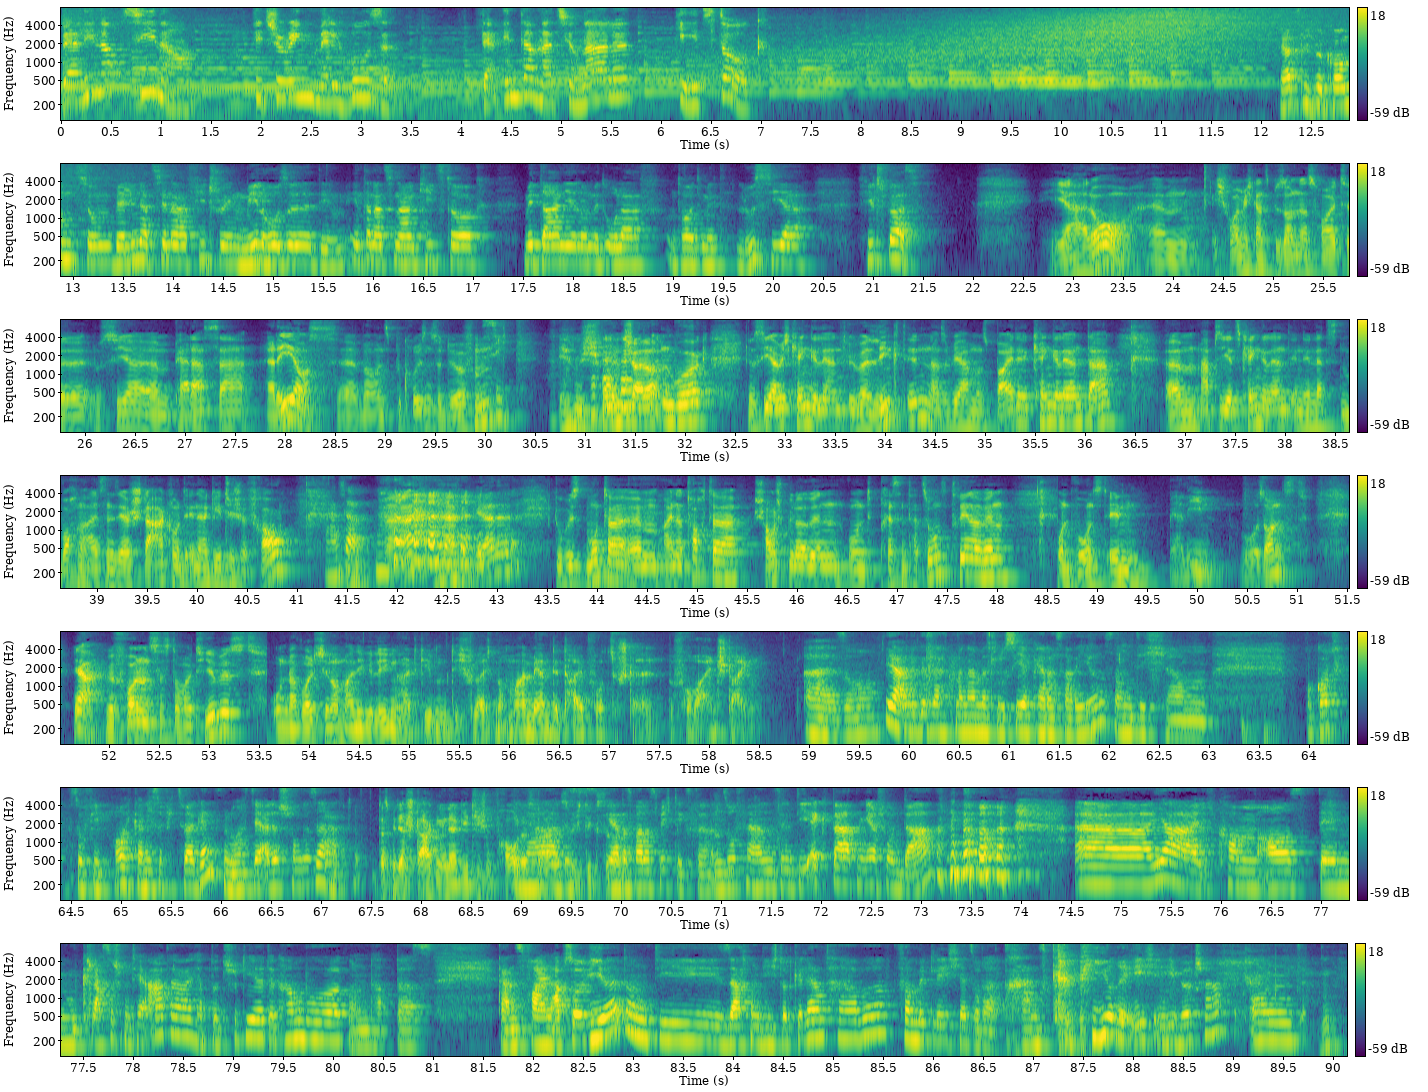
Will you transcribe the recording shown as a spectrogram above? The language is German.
Berliner Zina featuring Melhose, der internationale Kids Talk. Herzlich willkommen zum Berliner Zinner featuring Mehlhose, dem internationalen Kiez Talk mit Daniel und mit Olaf und heute mit Lucia. Viel Spaß! Ja, hallo. Ähm, ich freue mich ganz besonders, heute Lucia ähm, Peraza Rios äh, bei uns begrüßen zu dürfen. Sie. Im schönen Charlottenburg. Lucia habe ich kennengelernt über LinkedIn. Also wir haben uns beide kennengelernt da. Ähm, habe sie jetzt kennengelernt in den letzten Wochen als eine sehr starke und energetische Frau. Danke. Ja, gerne. Du bist Mutter ähm, einer Tochter, Schauspielerin und Präsentationstrainerin und wohnst in Berlin. Wo sonst? Ja, wir freuen uns, dass du heute hier bist und da wollte ich dir nochmal die Gelegenheit geben, dich vielleicht nochmal mehr im Detail vorzustellen, bevor wir einsteigen. Also, ja, wie gesagt, mein Name ist Lucia Perazarios und ich, ähm, oh Gott, so viel brauche ich gar nicht so viel zu ergänzen. Du hast ja alles schon gesagt. Das mit der starken energetischen Frau, das war das, Wichtigste. Ja, ne? das war das Wichtigste. Insofern sind die Eckdaten ja schon da. äh, ja, ich komme aus dem klassischen Theater. Ich habe dort studiert in Hamburg und habe das ganz fein absolviert und die Sachen, die ich dort gelernt habe, vermittle ich jetzt oder transkribiere ich in die Wirtschaft und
